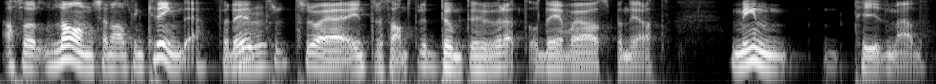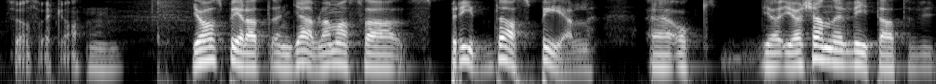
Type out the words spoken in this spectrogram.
alltså launchen och allting kring det. För det Mm. tr- tror jag är intressant, för det är dumt i huvudet och det är vad jag har spenderat min tid med senaste veckan. Mm. Jag har spelat en jävla massa spridda spel. eh, och jag, jag känner lite att vi-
